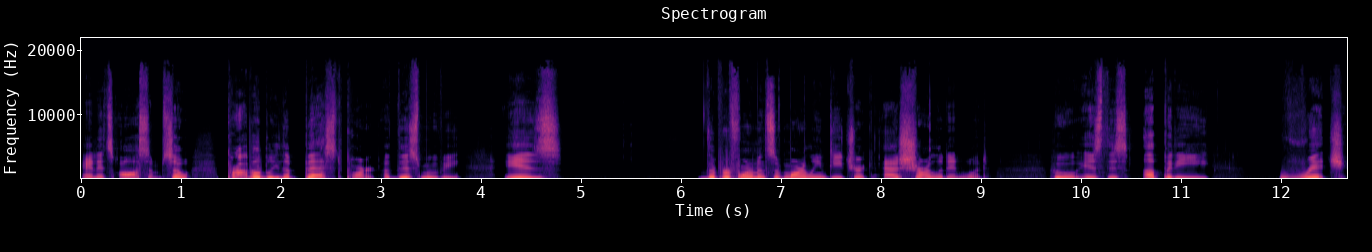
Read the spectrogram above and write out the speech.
and it's awesome. So, probably the best part of this movie is the performance of Marlene Dietrich as Charlotte Inwood, who is this uppity, rich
